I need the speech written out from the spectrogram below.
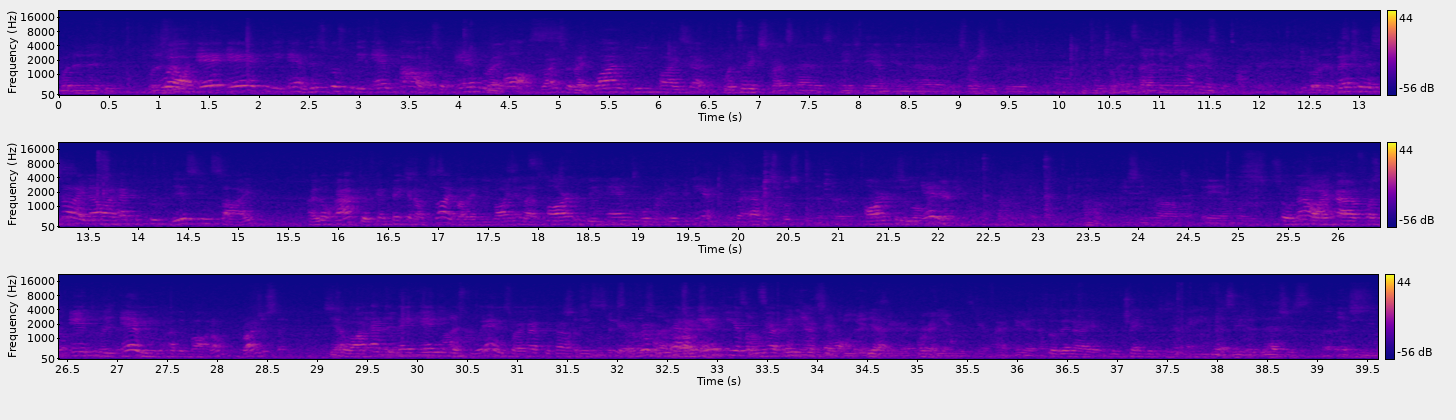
what did it, what is it? Well, a, a to the m, this goes to the m power, so m was Right. off, right? So Right. it's one, three, five, seven. What's it expressed as, a to the m in the expression for the potential inside? Potential inside, now I have to put this inside. I don't have to, I can take it outside, but I divide it as r to the n over n to the n, because I have It's supposed to be the. r to the over n. Uh-huh. You see how AM was. So now I have an a to the m at the bottom, right? Just like. So I have to make n equals to n, so I have to have this here. Remember, we have an n here, but we have n equals to one. Yeah, The okay. end is zero. Alright, I get it. So then I, we change it to So the a Yeah, so you did, that's just, that's Yes. just.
